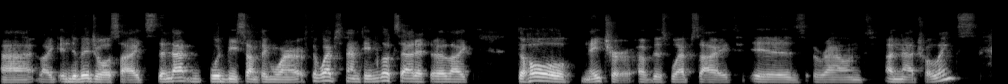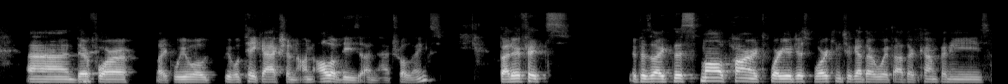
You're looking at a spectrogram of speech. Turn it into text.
uh, like individual sites, then that would be something where if the web spam team looks at it, they're like, the whole nature of this website is around unnatural links. Uh, therefore, like we will we will take action on all of these unnatural links. But if it's if it's like this small part where you're just working together with other companies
